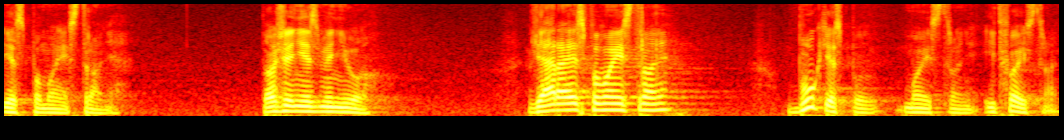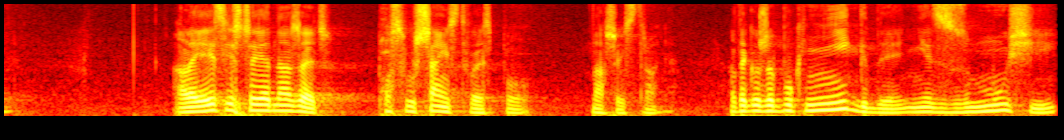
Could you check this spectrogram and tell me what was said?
jest po mojej stronie. To się nie zmieniło. Wiara jest po mojej stronie, Bóg jest po mojej stronie i Twojej stronie. Ale jest jeszcze jedna rzecz. Posłuszeństwo jest po naszej stronie. Dlatego, że Bóg nigdy nie zmusi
